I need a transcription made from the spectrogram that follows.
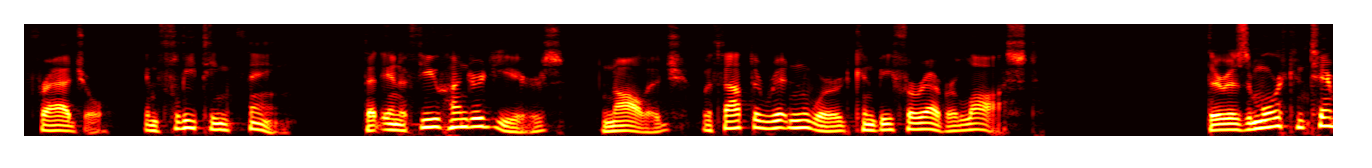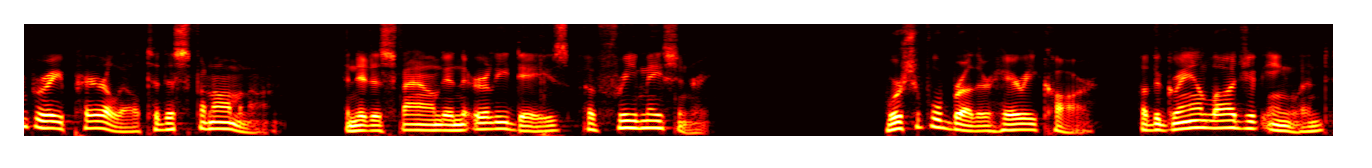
fragile, and fleeting thing, that in a few hundred years, knowledge without the written word can be forever lost. There is a more contemporary parallel to this phenomenon, and it is found in the early days of Freemasonry. Worshipful Brother Harry Carr of the Grand Lodge of England,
